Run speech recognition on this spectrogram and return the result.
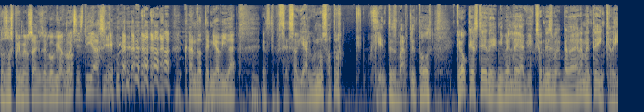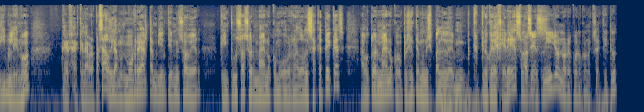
los dos primeros años del gobierno, Cuando existía, sí. cuando tenía vida, este, pues eso, y algunos otros gentes, Bartlett, todos. Creo que este de nivel de abyección es verdaderamente increíble, ¿no? Que, o sea, que le habrá pasado. Digamos, Monreal también tiene en su haber que impuso a su hermano como gobernador de Zacatecas, a otro hermano como presidente municipal, eh, creo que de Jerez o de. Fresnillo, no recuerdo con exactitud.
